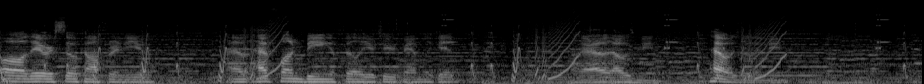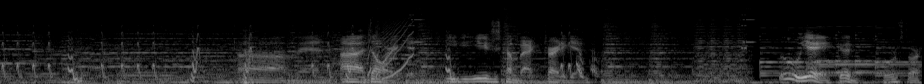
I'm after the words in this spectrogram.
Oh, they were so confident in you. Have, fun being a failure to your family, kid. Yeah, that was mean. That was really mean. Ah, man. Uh, don't worry, kid. You, you just come back. Try it again. Ooh, yay. Good. Full restore.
